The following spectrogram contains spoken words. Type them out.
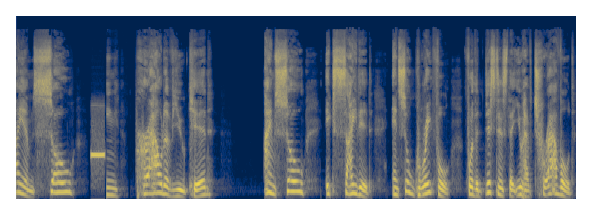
I am so proud of you, kid. I am so excited and so grateful for the distance that you have traveled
